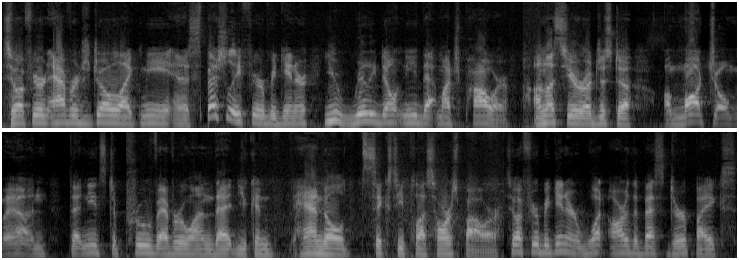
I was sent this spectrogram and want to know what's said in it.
So if you're an average Joe like me, and especially if you're a beginner, you really don't need that much power. Unless you're just a, a macho man that needs to prove everyone that you can handle 60 plus horsepower. So if you're a beginner, what are the best dirt bikes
